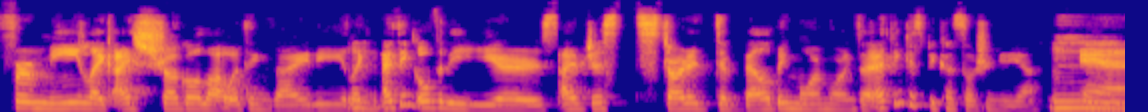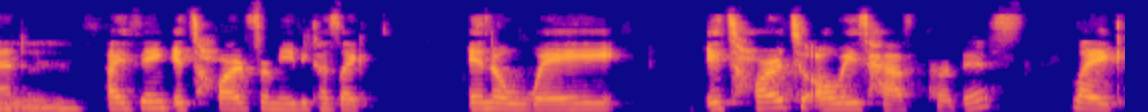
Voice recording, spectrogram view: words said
for me, like I struggle a lot with anxiety. Like Mm. I think over the years, I've just started developing more and more anxiety. I think it's because social media. and- Mm. I think it's hard for me because like in a way, it's hard to always have purpose. Like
